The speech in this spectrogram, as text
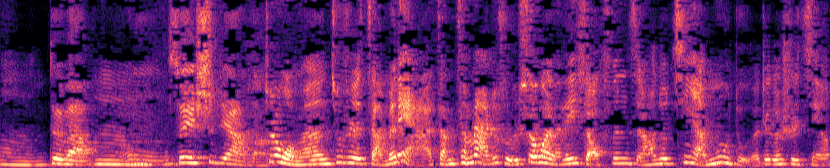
嗯，对吧？嗯嗯，所以是这样的。就是我们就是咱们俩，咱们咱们俩就属于社会里面的一小分子，然后就亲眼目睹的这个事情，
